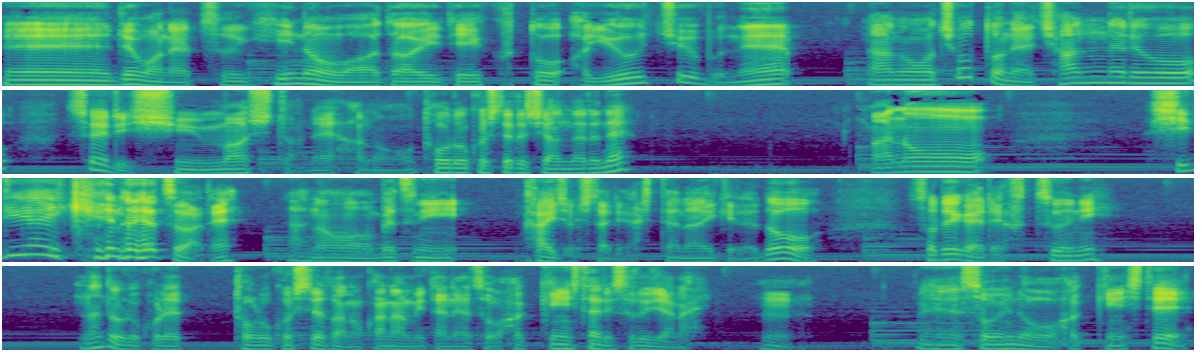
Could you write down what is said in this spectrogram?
えーではね次の話題でいくとあ YouTube ね。あのちょっとねチャンネルを整理しましたね。あの登録してるチャンネルね。あの知り合い系のやつはねあの別に解除したりはしてないけれどそれ以外で普通になんで俺これ登録してたのかなみたいなやつを発見したりするじゃない、うん。えーそういうのを発見して、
